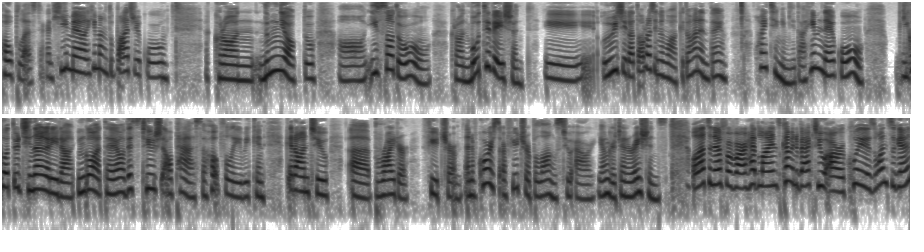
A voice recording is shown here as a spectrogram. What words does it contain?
hopeless. 약간 희망 희망도 빠지고 그런 능력도 어, 있어도 그런 motivation 이 의지가 떨어지는 것 같기도 하는데 화이팅입니다. 힘내고 이것도 지나가리라 인 것 같아요. This too shall pass. So hopefully we can get on to a brighter future. And of course, our future belongs to our younger generations. Well, that's enough of our headlines. Coming back to our quiz once again.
